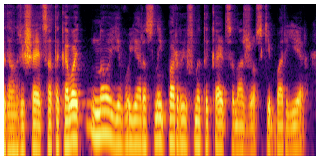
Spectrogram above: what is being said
Тогда он решается атаковать, но его яростный порыв натыкается на жесткий барьер –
